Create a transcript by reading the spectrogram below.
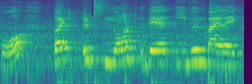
4 but it's not there even by like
